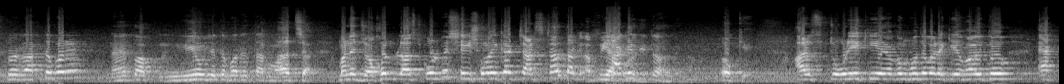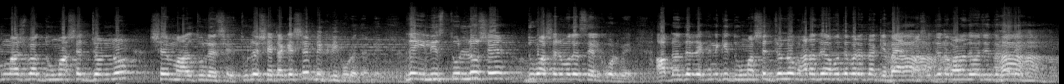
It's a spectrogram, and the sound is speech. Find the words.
স্টোরে রাখতে পারে না হয়তো নিয়েও যেতে পারে তার আচ্ছা মানে যখন ব্লাস্ট করবে সেই সময়কার চার্জটা তাকে তাকে দিতে হবে। ওকে আর স্টোরে কি এরকম হতে পারে? কেউ হয়তো এক মাস বা দু মাসের জন্য সে মাল তুলেছে তুলে সেটাকে সে বিক্রি করে দেবে। যে ইলিশ তুললেও সে দু মাসের মধ্যে সেল করবে। আপনাদের এখানে কি দু মাসের জন্য ভাড়া দেওয়া হতে পারে তাকে? বা এক হ্যাঁ, মাসের জন্য ভাড়া দেওয়া যেতে হ্যাঁ পারে? হ্যাঁ হ্যাঁ।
